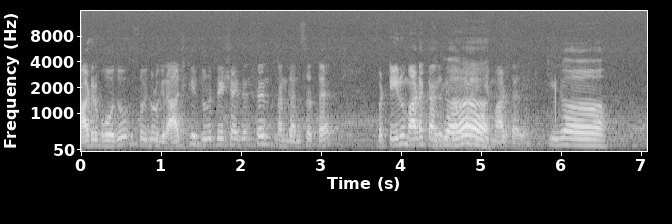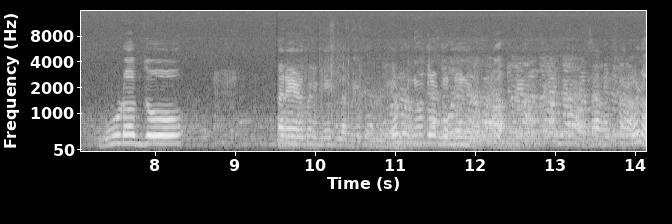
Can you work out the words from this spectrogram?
ಮಾಡಿರಬಹುದು ಸೊ ಇದ್ರೊಳಗೆ ರಾಜಕೀಯ ದುರುದ್ದೇಶ ಇದೆ ಅಂತ ನನ್ಗೆ ಅನಿಸುತ್ತೆ. ಬಟ್ ಏನು ಮಾಡೋಕ್ಕಾಗುತ್ತೆ ಮಾಡ್ತಾ ಇದ್ದಾರೆ. ಈಗ ಮೂಡದ್ದು ಹೇಳಿದ್ಮೇಲೆ ಬಿಡಿ. ನೀನು ಹೇಳು.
